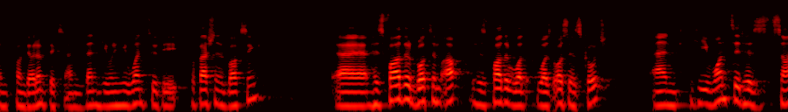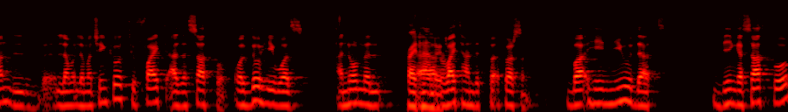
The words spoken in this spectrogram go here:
in, from the Olympics, and then he when he went to the professional boxing, uh, his father brought him up. His father wa- was also his coach, and he wanted his son L- Lomachenko to fight as a southpaw, although he was a normal Right-handed. uh, right-handed per- person. But he knew that being a southpaw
